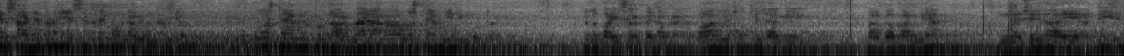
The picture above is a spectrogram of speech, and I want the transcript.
ਇਹ ਸਾਡੇ ਤਰ੍ਹਾਂ ਹੀ ਇਸੇ ਤਰ੍ਹਾਂ ਹੀ ਮੁੰਡਾ ਵੀ ਹੁੰਦਾ ਸੀ। ਉਸ ਟਾਈਮ ਨੂੰ ਪ੍ਰਧਾਨ ਬਣਾਇਆ ਆ ਉਸ ਟਾਈਮ ਜੀ ਦੀ ਫੋਟੋ ਹੈ। ਜਦੋਂ 22 ਸਾਲ ਪਹਿਲਾਂ ਬਣਾਇਆ ਬਾਅਦ ਵਿੱਚ ਉੱਥੇ ਜਾ ਕੇ ਬਾਬਾ ਬਣ ਗਿਆ। ਨਸ਼ੇ ਦਾ ਇਹ ਆਦੀ ਹੈ।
